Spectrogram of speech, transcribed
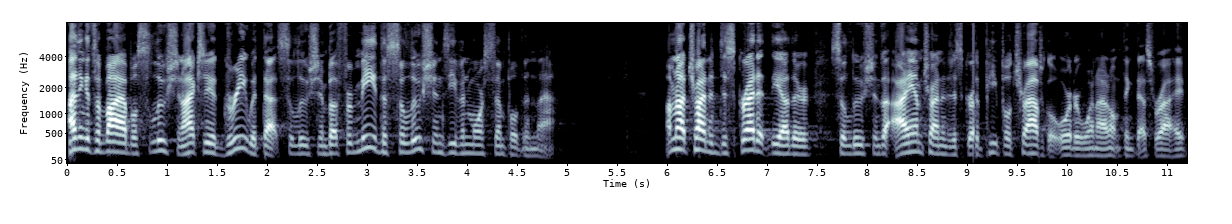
I think it's a viable solution. I actually agree with that solution. But for me, the solution's even more simple than that. I'm not trying to discredit the other solutions. I am trying to discredit the people travel order one. I don't think that's right.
